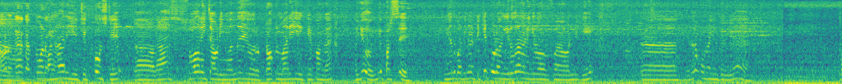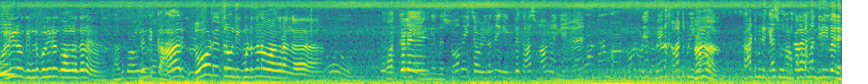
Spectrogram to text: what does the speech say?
அவனுக்கு வேற கத்துவானுங்க. பண்ணாரி செக் போஸ்ட்டு அதாவது சோதனை சாவடிங்க வந்து ஒரு டோக்கன் மாதிரி கேட்பாங்க. ஐயோ இங்கே பர்ஸு இங்கே வந்து பார்த்தீங்கன்னா டிக்கெட் போடுவாங்க. இருபது ரூபா ஒரு ஃப- வண்டிக்கு. எதில் போடுறாங்கன்னு தெரியல பொலிரோக்கு இந்த பொலிரோக்கு வாங்கல தானே? அதுக்கு தெரிஞ்சு கார் லோடு ஏற்றுற வண்டிக்கு மட்டும் தானே வாங்குறாங்க. ஓ. மக்களே இந்த சோதனை சாவடியில வந்து எங்க கிட்ட காசு வாங்கலைங்க. காட்டு பண்ணி ஆமா. காட்டு பண்ணி கேஸ் உன்னோட கூட்டம்லாம் தெரியுது பாரு.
